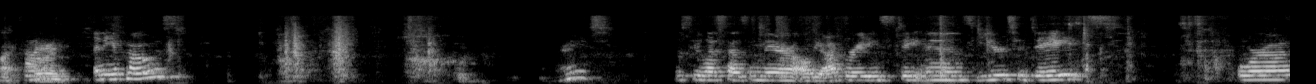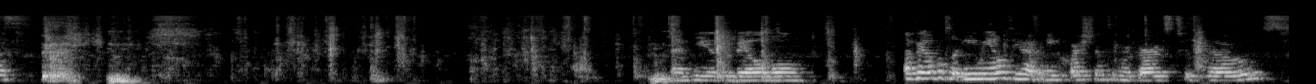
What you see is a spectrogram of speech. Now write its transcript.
Aye. Any opposed? Alright, Lucy Les has in there all the operating statements, year-to-date for us. And he is available, available to email if you have any questions in regards to those.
